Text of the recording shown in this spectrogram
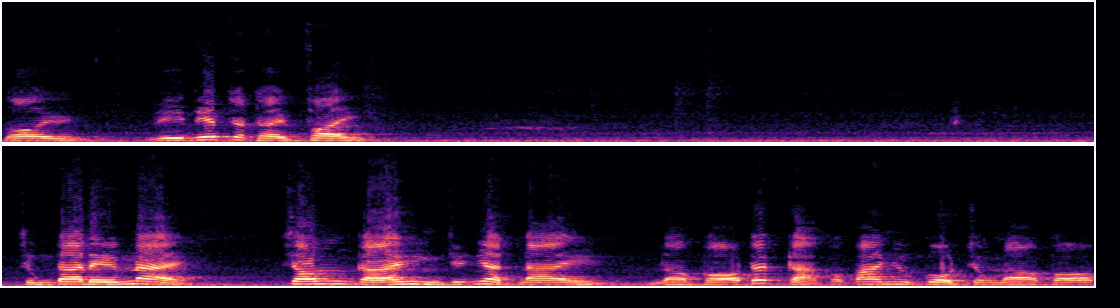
Rồi ghi tiếp cho thầy phẩy chúng ta đếm này, trong cái hình chữ nhật này nó có tất cả có bao nhiêu cột, trong đó có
